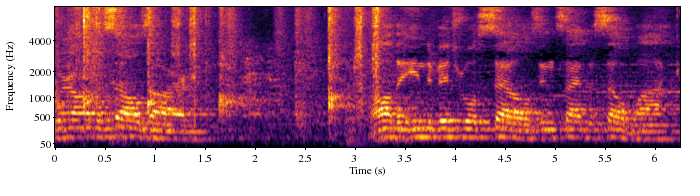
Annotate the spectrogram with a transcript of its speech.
where all the cells are. All the individual cells inside the cell block.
